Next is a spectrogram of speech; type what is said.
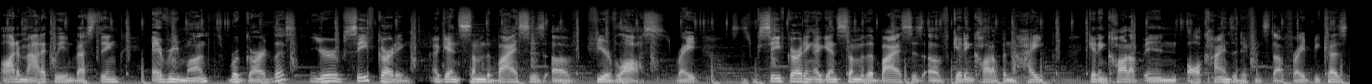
automatically investing every month, regardless, you're safeguarding against some of the biases of fear of loss, right? Safeguarding against some of the biases of getting caught up in the hype, getting caught up in all kinds of different stuff, right? Because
